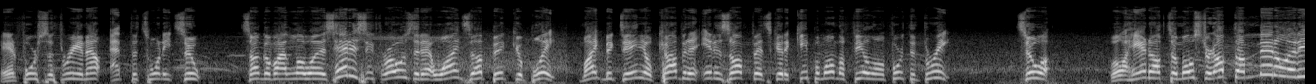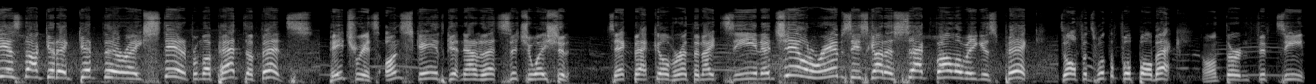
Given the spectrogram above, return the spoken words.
and force a three and out at the 22. Tagovailoa is hit as he throws it. It winds up incomplete. Mike McDaniel confident in his offense, going to keep him on the field on fourth and three. Tua will hand off to Mostert up the middle, and he is not going to get there. A stand from the Pat defense. Patriots unscathed getting out of that situation. Take back over at the 19, and Jalen Ramsey's got a sack following his pick. Dolphins with the football back on third and 15.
